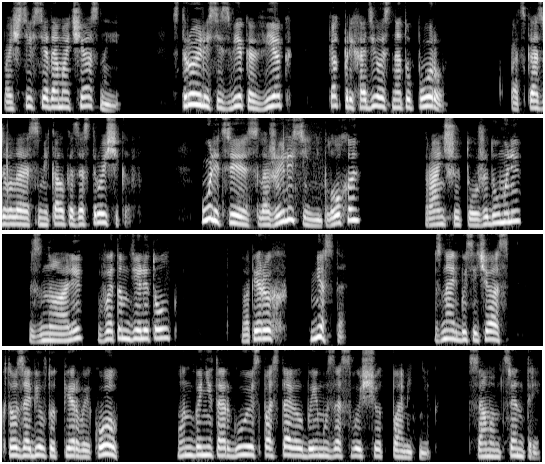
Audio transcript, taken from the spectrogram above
Почти все дома частные, строились из века в век, как приходилось на ту пору, подсказывала смекалка застройщиков. Улицы сложились и неплохо. Раньше тоже думали, знали в этом деле толк. Во-первых, место. Знать бы сейчас, кто забил тот первый кол, он бы, не торгуясь, поставил бы ему за свой счет памятник в самом центре,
